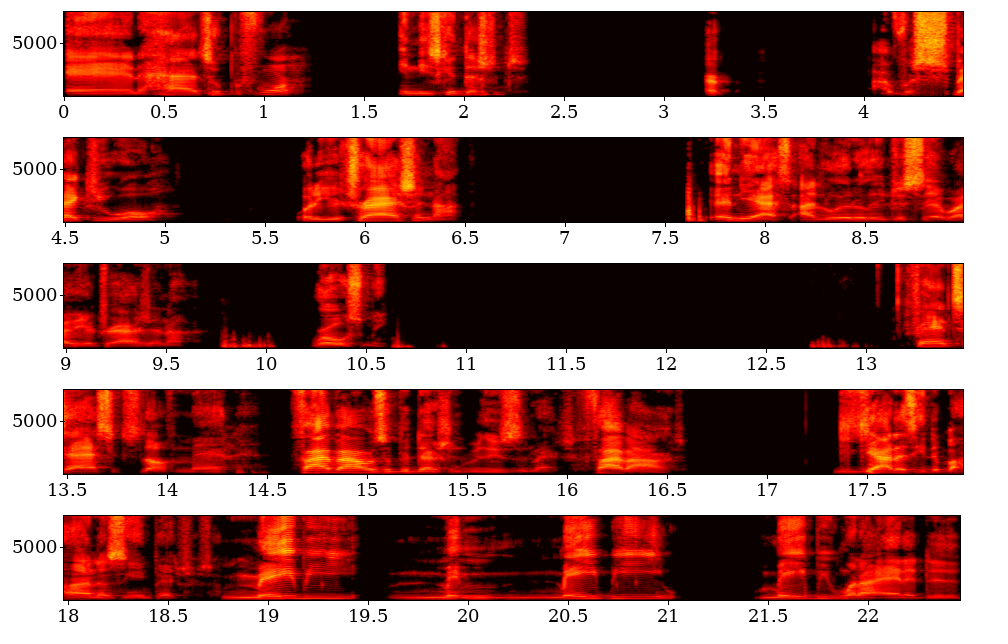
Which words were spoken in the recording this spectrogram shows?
and had to perform in these conditions. Er, I respect you all, whether you're trash or not. And yes, I literally just said whether you're trash or not. Roast me. Fantastic stuff, man. Five hours of production to produce this match. Five hours. You got to see the behind the scene pictures. Maybe, maybe, maybe when I edited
